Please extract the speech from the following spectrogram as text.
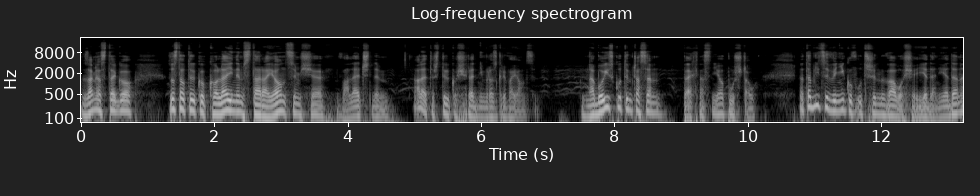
Zamiast tego został tylko kolejnym starającym się, walecznym, ale też tylko średnim rozgrywającym. Na boisku tymczasem pech nas nie opuszczał. Na tablicy wyników utrzymywało się 1-1,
